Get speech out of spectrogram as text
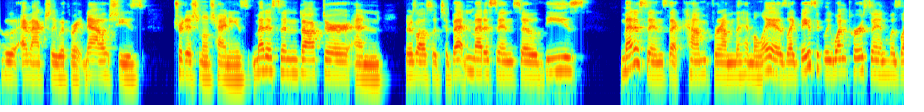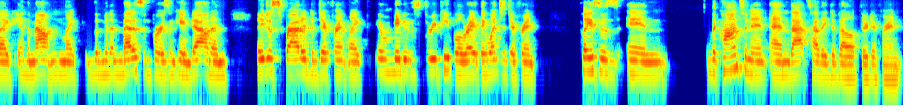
who i'm actually with right now. She's traditional chinese medicine doctor and there's also tibetan medicine. So these medicines that come from the himalayas like basically one person was like in the mountain like the medicine person came down and they just sprouted to different like or maybe it was three people right? They went to different places in the continent and that's how they developed their different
